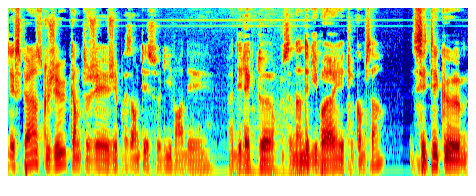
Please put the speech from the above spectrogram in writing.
l'expérience que j'ai eue quand j'ai présenté ce livre à des, à des lecteurs, dans des librairies et trucs comme ça c'était que,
